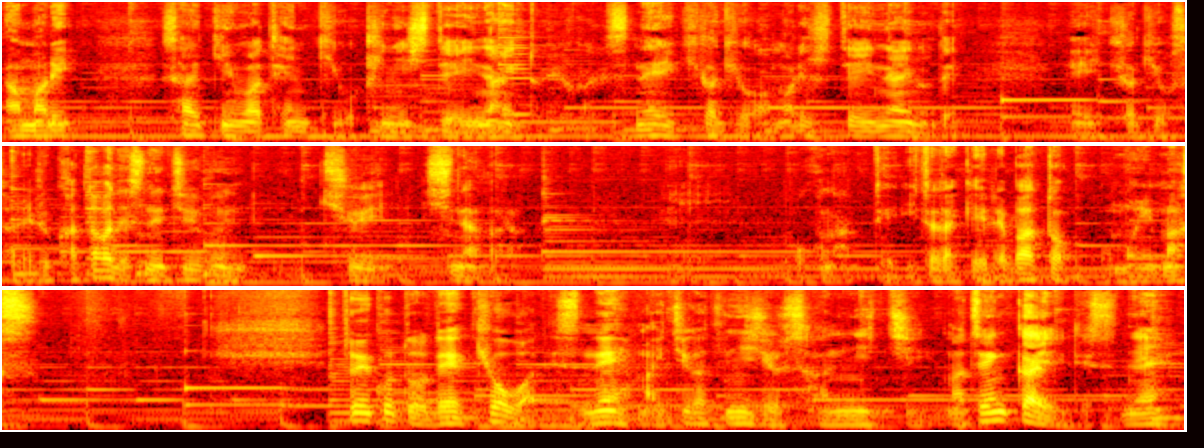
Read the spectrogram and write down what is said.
あまり最近は天気を気にしていないというかですね雪かきをあまりしていないので、え雪かきをされる方はですね十分注意しながら、え、行っていただければと思います。ということで今日はですね、まあ、1月23日、まあ、前回ですね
